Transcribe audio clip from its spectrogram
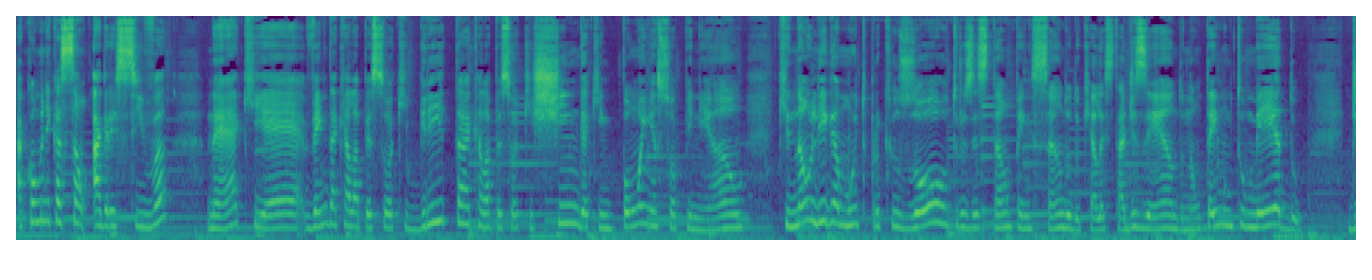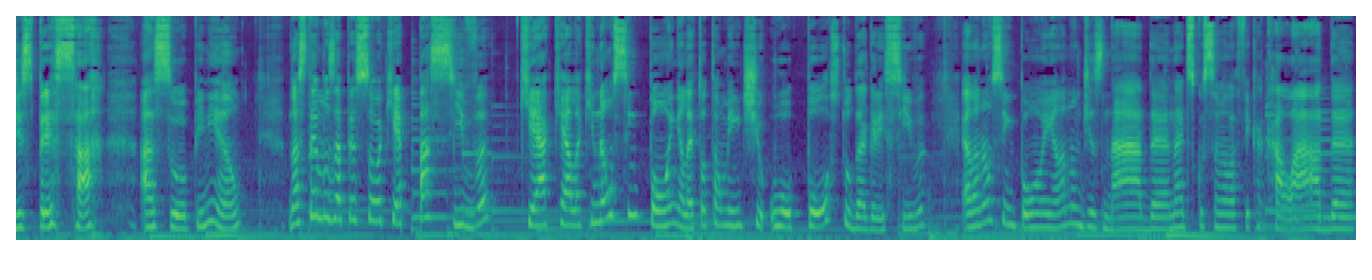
A comunicação agressiva, né, que é vem daquela pessoa que grita, aquela pessoa que xinga, que impõe a sua opinião, que não liga muito para o que os outros estão pensando do que ela está dizendo, não tem muito medo de expressar a sua opinião. Nós temos a pessoa que é passiva, que é aquela que não se impõe, ela é totalmente o oposto da agressiva. Ela não se impõe, ela não diz nada, na discussão ela fica calada,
